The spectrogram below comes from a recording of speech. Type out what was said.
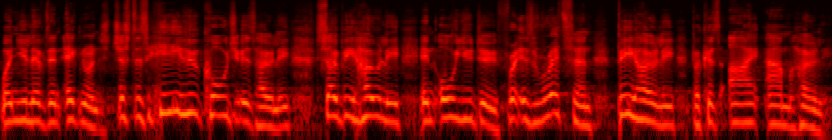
when you lived in ignorance. Just as he who called you is holy, so be holy in all you do. For it is written, Be holy because I am holy.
